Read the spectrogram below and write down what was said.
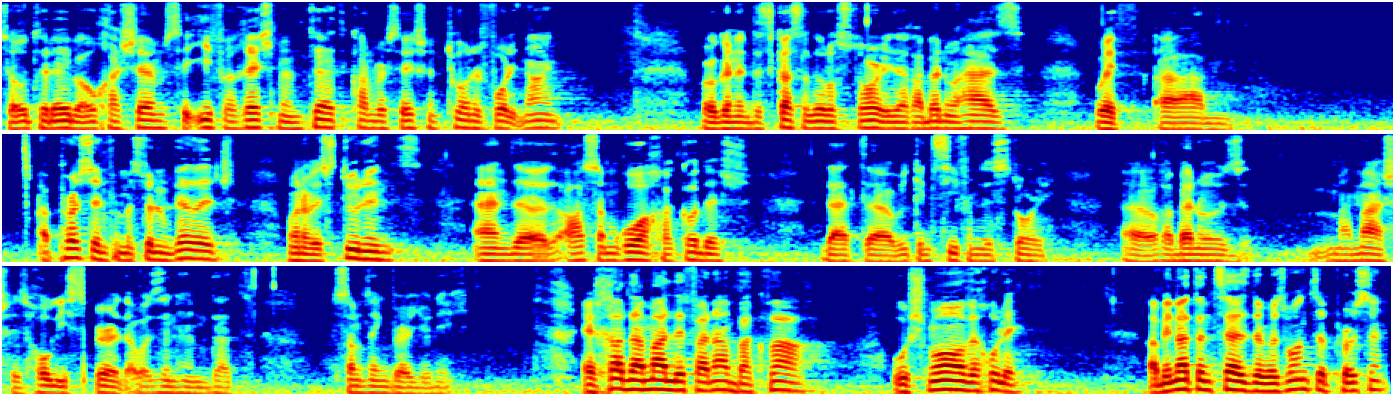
So today, Baruch Hashem, Seif Resh Memtet, conversation 249. We're going to discuss a little story that Rabbeinu has with um, a person from a certain village, one of his students, and uh, the awesome Ruach HaKodesh that uh, we can see from this story. Uh, mamash, his Holy Spirit that was in him, that's something very unique. Rabbi Nathan says there was once a person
